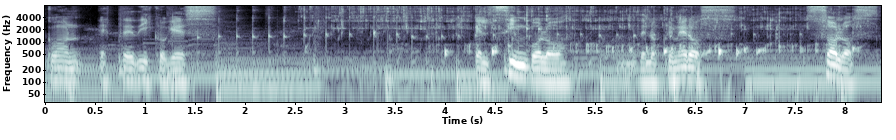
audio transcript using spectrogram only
con este disco que es el símbolo de los primeros solos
